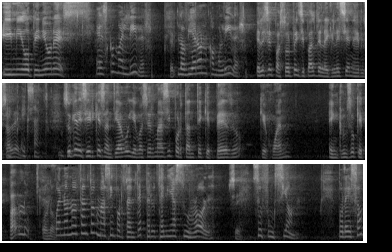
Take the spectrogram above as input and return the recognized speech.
y mi opinión es... Es como el líder. lo vieron como líder. Él es el pastor principal de la iglesia en Jerusalén. Exacto. Eso quiere decir que Santiago llegó a ser más importante que Pedro, que Juan e incluso que Pablo, ¿o no? Bueno, no tanto más importante, pero tenía su rol, su función. Por eso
